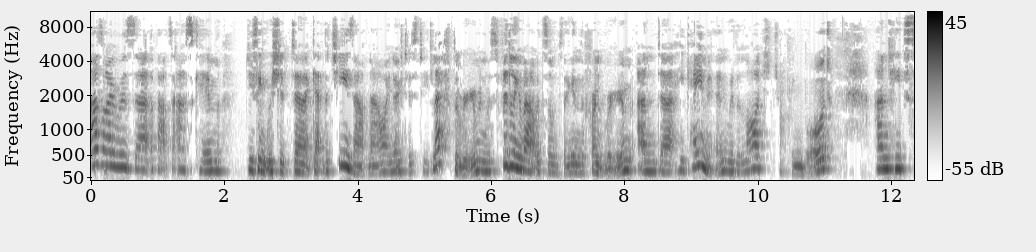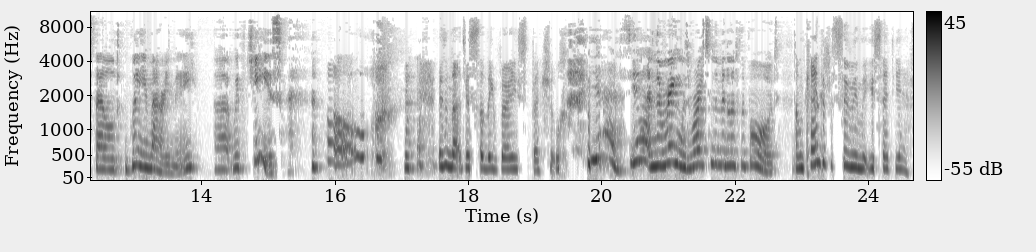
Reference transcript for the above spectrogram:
as I was uh, about to ask him, do you think we should uh, get the cheese out now? I noticed he'd left the room and was fiddling about with something in the front room, and uh, he came in with a large chopping board, and he'd spelled "Will you marry me?" Uh, with cheese. Oh, isn't that just something very special? yes, yeah, and the ring was right in the middle of the board. I'm kind of assuming that you said yes.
